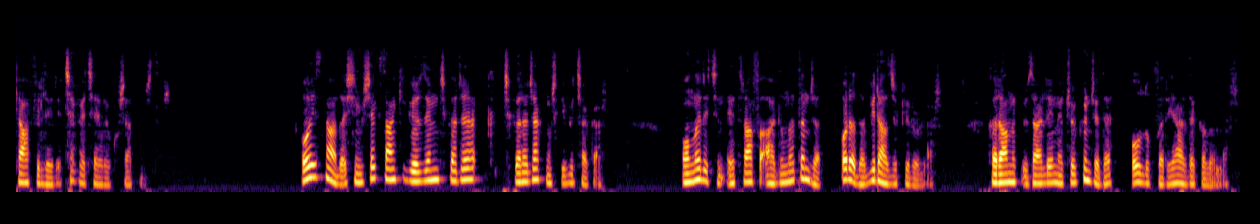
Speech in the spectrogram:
kafirleri çepeçevre kuşatmıştır. O esnada şimşek sanki gözlerini çıkaracak, çıkaracakmış gibi çakar. Onlar için etrafı aydınlatınca orada birazcık yürürler. Karanlık üzerlerine çökünce de oldukları yerde kalırlar.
